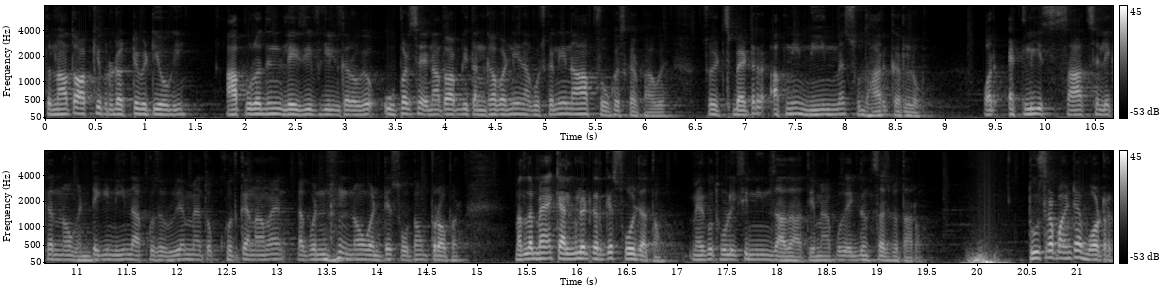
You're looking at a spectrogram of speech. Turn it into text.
तो ना तो आपकी प्रोडक्टिविटी होगी, आप पूरा दिन लेजी फील करोगे, ऊपर से ना तो आपकी तनख्वाह बढ़नी, ना कुछ करनी, ना आप फोकस कर पाओगे। सो इट्स बेटर अपनी नींद में सुधार कर लो। और एटलीस्ट सात से लेकर नौ घंटे की नींद आपको ज़रूरी है। मैं तो खुद का नाम है, लगभग नौ घंटे सोता हूँ प्रॉपर मतलब मैं कैलकुलेट करके सो जाता हूँ। मेरे को थोड़ी सी नींद ज़्यादा आती है, मैं आपको एकदम सच बता रहा हूँ। दूसरा पॉइंट है वाटर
